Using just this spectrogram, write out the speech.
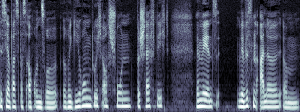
ist ja was, was auch unsere Regierung durchaus schon beschäftigt. Wenn wir jetzt wir wissen alle, ähm,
